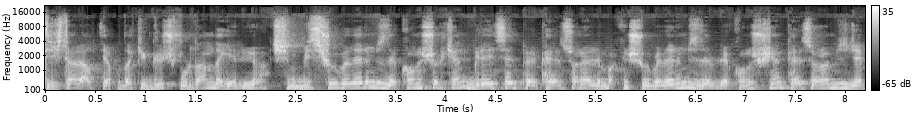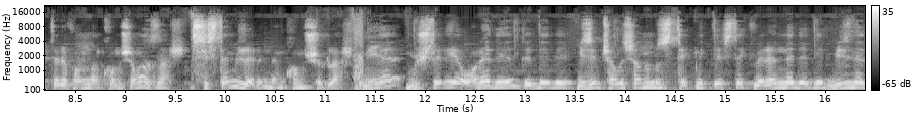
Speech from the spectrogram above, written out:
Dijital altyapıdaki güç buradan da geliyor. Şimdi biz şubelerimizle konuşurken bireysel pe- personelin bakın şubelerimizle bile konuşurken personelimiz cep telefonundan konuşamazlar. Sistem üzerinden konuşurlar. Niye? Müşteriye o ne dedi? dedi. Bizim çalışanımız teknik destek veren ne dedi? Biz ne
